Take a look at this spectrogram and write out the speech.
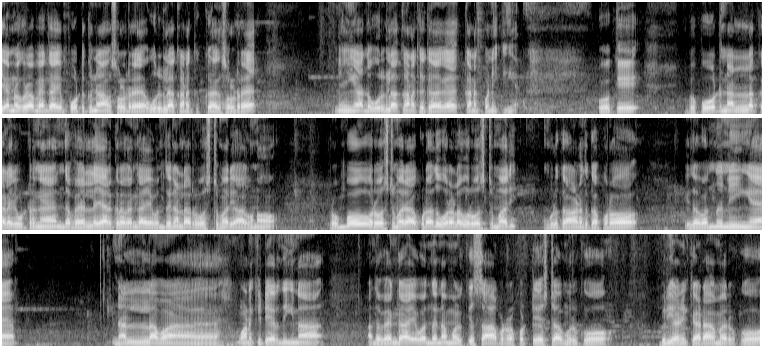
இரநூறு கிராம் வெங்காயம் போட்டுக்குன்னு நான் சொல்கிறேன் ஒரு கிலோ கணக்குக்காக சொல்கிறேன் நீங்கள் அந்த ஒரு கிலோ கணக்குக்காக கணக்கு பண்ணிக்கிங்க. ஓகே. இப்போ போட்டு நல்லா கிளறி விட்ருங்க இந்த வெள்ளையாக இருக்கிற வெங்காயம் வந்து நல்லா ரோஸ்ட்டு மாதிரி ஆகணும். ரொம்ப ரோஸ்ட் மாதிரி ஆகக்கூடாது. ஓரளவு ரோஸ்ட் மாதிரி உங்களுக்கு ஆனதுக்கப்புறம் இதை வந்து நீங்கள் நல்லா வ வணக்கிட்டே இருந்தீங்கன்னா அந்த வெங்காயம் வந்து நம்மளுக்கு சாப்பிட்றப்போ டேஸ்ட்டாகவும் இருக்கும் பிரியாணி கெடாமல் இருக்கும்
